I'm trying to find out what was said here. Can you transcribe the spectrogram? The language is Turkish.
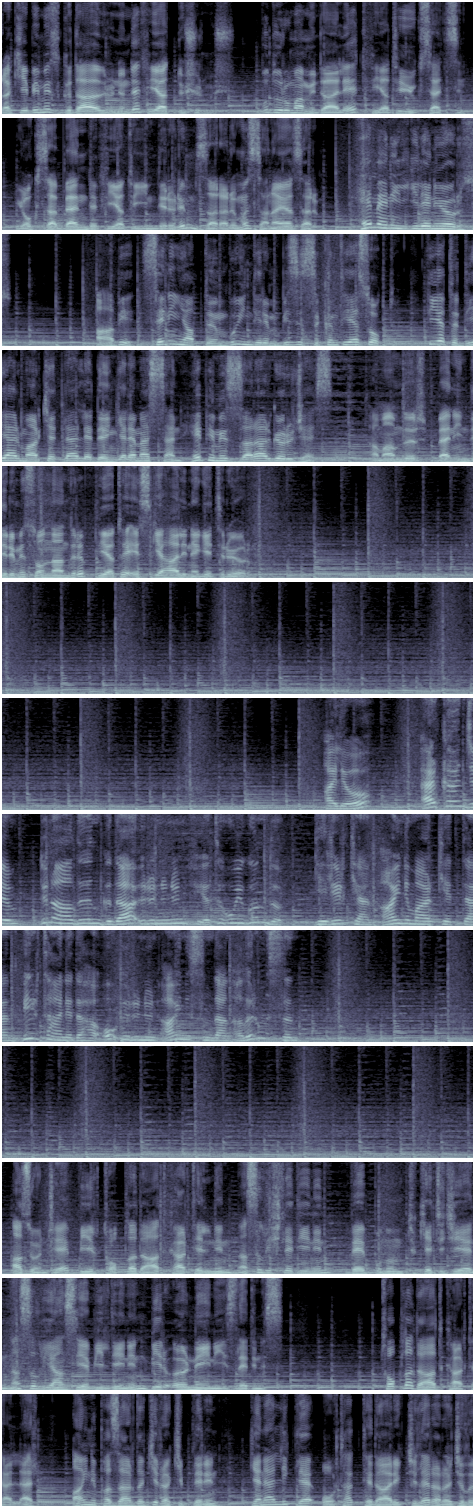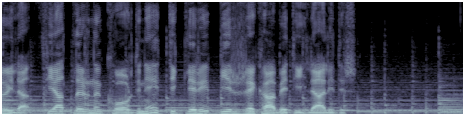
Rakibimiz gıda ürününde fiyat düşürmüş. Bu duruma müdahale et, fiyatı yükseltsin. Yoksa ben de fiyatı indiririm, zararımı sana yazarım. Hemen ilgileniyoruz. Abi, senin yaptığın bu indirim bizi sıkıntıya soktu. Fiyatı diğer marketlerle dengelemezsen hepimiz zarar göreceğiz. Tamamdır, ben indirimi sonlandırıp fiyatı eski haline getiriyorum. Alo? Erkancığım, dün aldığın gıda ürününün fiyatı uygundu. Gelirken aynı marketten bir tane daha o ürünün aynısından alır mısın? Az önce bir topla dağıt kartelinin nasıl işlediğinin ve bunun tüketiciye nasıl yansıyabildiğinin bir örneğini izlediniz. Topla dağıt karteller, aynı pazardaki rakiplerin genellikle ortak tedarikçiler aracılığıyla fiyatlarını koordine ettikleri bir rekabet ihlalidir.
